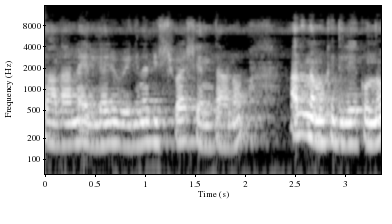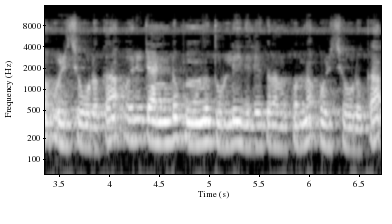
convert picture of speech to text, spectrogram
സാധാരണ എല്ലാവരും ഉപയോഗിക്കുന്ന ഡിഷ് വാഷ് എന്താണോ അത് നമുക്ക് ഇതിലേക്കൊന്ന് ഒഴിച്ചു കൊടുക്കാം. ഒരു രണ്ട് മൂന്ന് തുള്ളി ഇതിലേക്ക് നമുക്കൊന്ന് ഒഴിച്ചു കൊടുക്കാം.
